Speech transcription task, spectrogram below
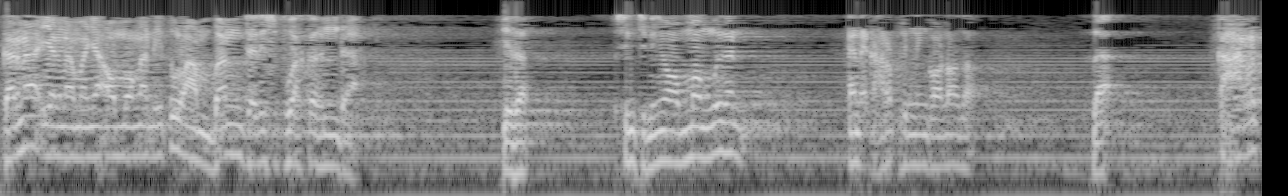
karena yang namanya omongan itu lambang dari sebuah kehendak ya sing jenenge omong kuwi kan enek karep sing ning kono to lah karep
